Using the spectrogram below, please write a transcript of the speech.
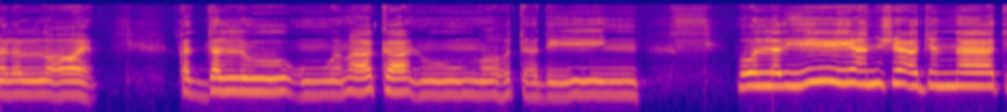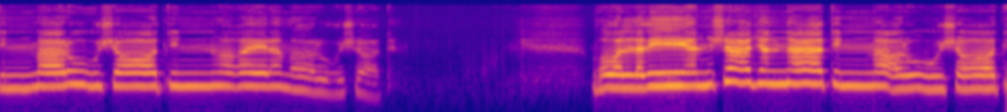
على الله قد دلوا وما كانوا مهتدين. هو الذي أنشأ جنات معروشات وغير معروشات وهو الذي أنشأ جنات معروشات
